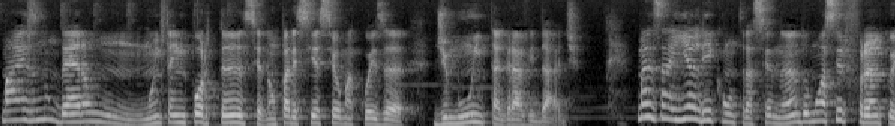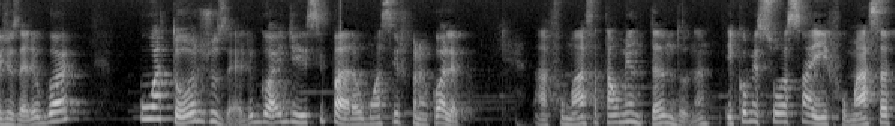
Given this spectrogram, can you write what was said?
mas não deram muita importância, não parecia ser uma coisa de muita gravidade. Mas aí, ali contracenando Moacir Franco e José Goy, o ator José Goy disse para o Moacir Franco: Olha, a fumaça está aumentando, né? E começou a sair fumaça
